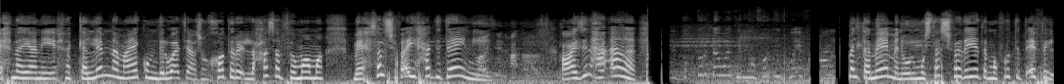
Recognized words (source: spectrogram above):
إحنا يعني إحنا اتكلمنا معاكم دلوقتي عشان خاطر اللي حصل في ماما ما يحصلش في أي حد تاني. عايزين حقها. دوت المفروض عمل تماما والمستشفى ديت المفروض تتقفل.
